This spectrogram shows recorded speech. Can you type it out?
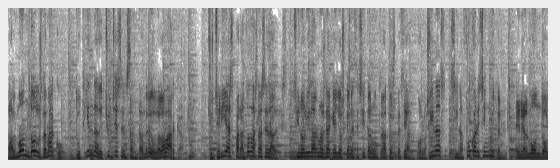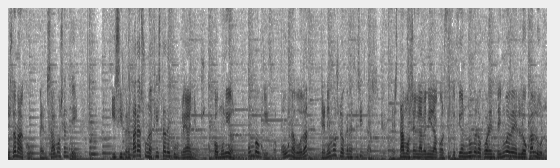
Al Món Dolç de Maco, tu tienda de chuches en Sant Andreu de la Barca. Chucherías para todas las edades, sin olvidarnos de aquellos que necesitan un trato especial. Golosinas sin azúcar y sin gluten. En el Dolç de Maco, pensamos en ti. Y si preparas una fiesta de cumpleaños, comunión, un bautizo o una boda, tenemos lo que necesitas. Estamos en la Avenida Constitución número 49, local 1.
